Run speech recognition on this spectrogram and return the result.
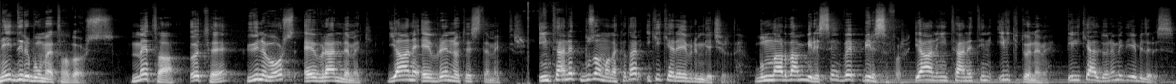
Nedir bu Metaverse? Meta, öte, universe, evren demek. Yani evrenin ötesi demektir. İnternet bu zamana kadar iki kere evrim geçirdi. Bunlardan birisi Web 1.0 yani internetin ilk dönemi, ilkel dönemi diyebiliriz.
